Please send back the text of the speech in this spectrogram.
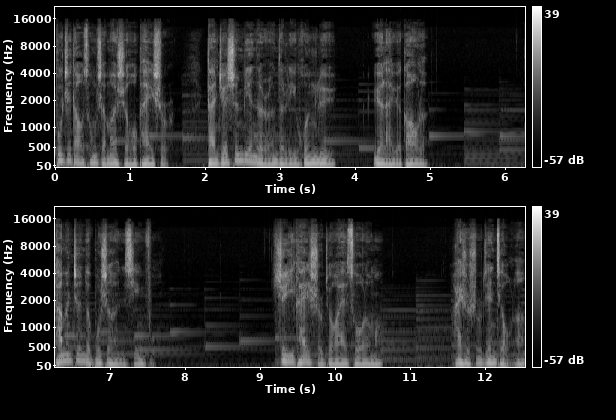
不知道从什么时候开始，感觉身边的人的离婚率越来越高了。他们真的不是很幸福，是一开始就爱错了吗？还是时间久了，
